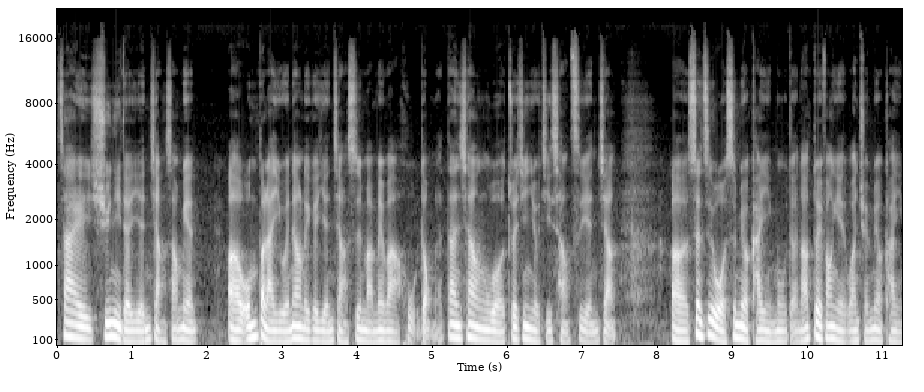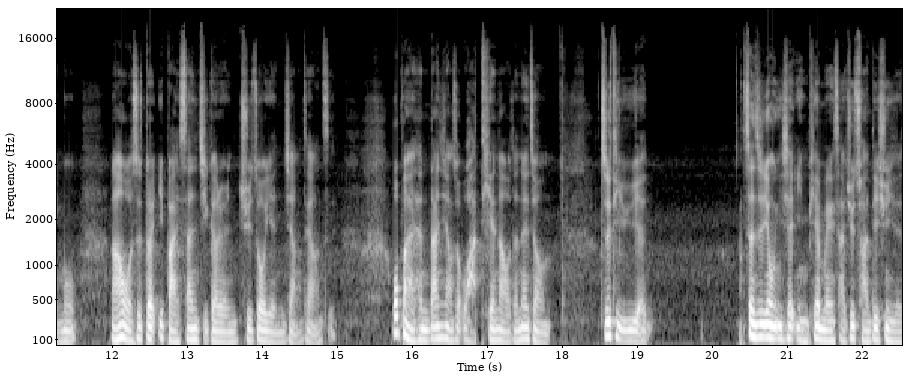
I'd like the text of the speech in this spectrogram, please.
在虚拟的演讲上面，呃，我们本来以为那样的一个演讲是蛮没办法互动的，但像我最近有几场次演讲，呃，甚至我是没有开荧幕的，然后对方也完全没有开荧幕，然后我是对一百三十几个人去做演讲这样子。我本来很担心，想说哇天哪，我的那种肢体语言。甚至用一些影片媒材去传递讯息的，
